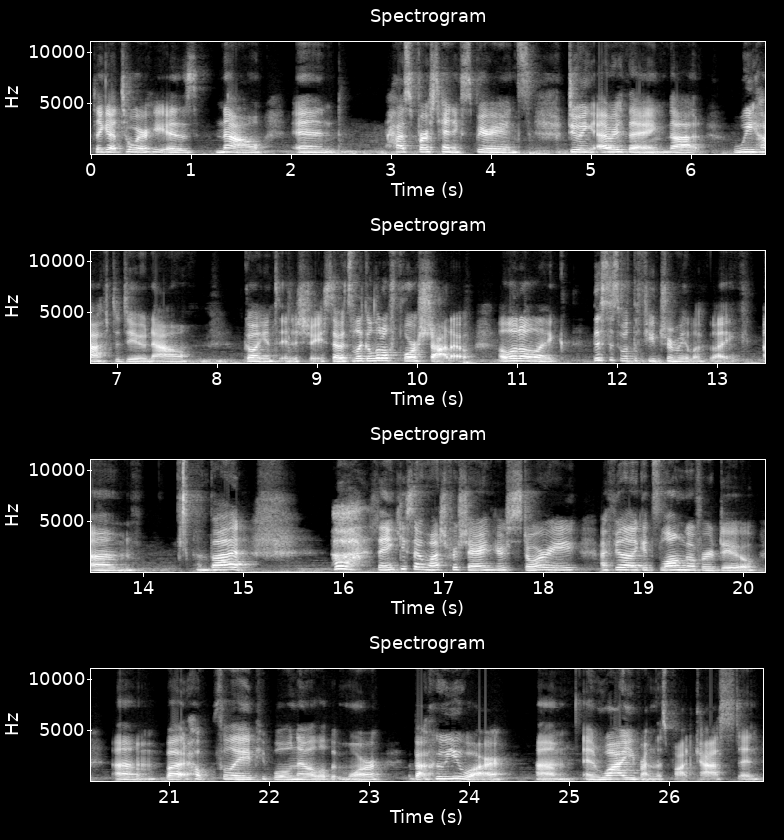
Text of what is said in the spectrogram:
to get to where he is now and has firsthand experience doing everything that we have to do now going into industry. So it's like a little foreshadow, a little like this is what the future may look like. Um, but oh, thank you so much for sharing your story. I feel like it's long overdue, um, but hopefully people will know a little bit more about who you are um, and why you run this podcast and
